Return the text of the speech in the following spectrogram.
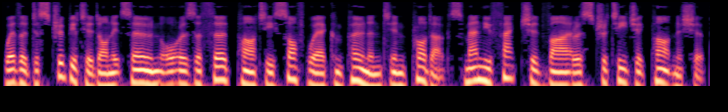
whether distributed on its own or as a third-party software component in products manufactured via a strategic partnership.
